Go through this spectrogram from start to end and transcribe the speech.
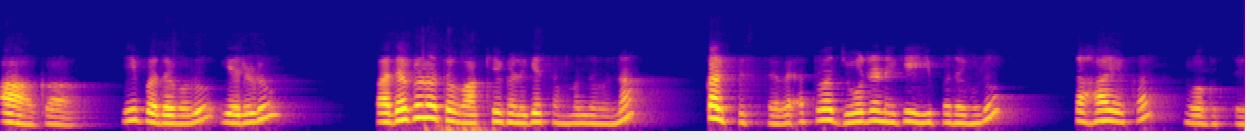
ಆಗ ಈ ಪದಗಳು ಎರಡು ಪದಗಳು ಅಥವಾ ವಾಕ್ಯಗಳಿಗೆ ಸಂಬಂಧವನ್ನು ಕಲ್ಪಿಸ್ತವೆ ಅಥವಾ ಜೋಡಣೆಗೆ ಈ ಪದಗಳು ಸಹಾಯಕವಾಗುತ್ತೆ.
